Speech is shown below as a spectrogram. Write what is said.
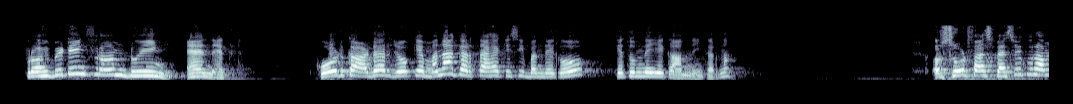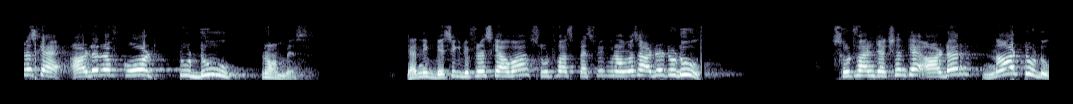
prohibiting from doing an act court का ऑर्डर जो कि मना करता है किसी बंदे को कि तुमने ये काम नहीं करना। और सूट फॉर स्पेसिफिक परफॉर्मेंस क्या है? Order of court to do promise यानी बेसिक डिफरेंस क्या हुआ? Suit for specific performance order to do suit for injection क्या है? Order not to do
